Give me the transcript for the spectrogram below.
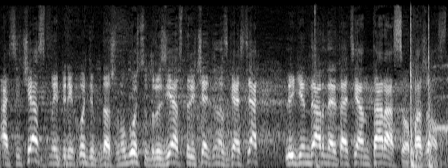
А сейчас мы переходим к нашему гостю. Друзья, встречайте нас в гостях легендарная Татьяна Тарасова. Пожалуйста.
